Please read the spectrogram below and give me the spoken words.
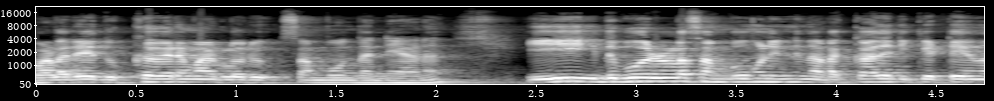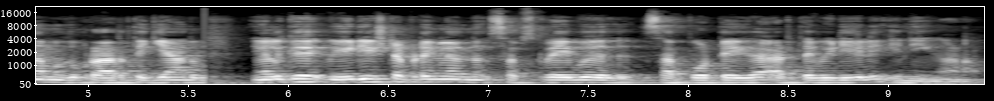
വളരെ വളരെ ദുഃഖകരമായിട്ടുള്ളൊരു സംഭവം തന്നെയാണ്. ഈ ഇതുപോലുള്ള സംഭവങ്ങൾ ഇനി നടക്കാതിരിക്കട്ടെ എന്ന് നമുക്ക് പ്രാർത്ഥിക്കാം. നിങ്ങൾക്ക് വീഡിയോ ഇഷ്ടപ്പെട്ടെങ്കിൽ ഒന്ന് സബ്സ്ക്രൈബ് സപ്പോർട്ട് ചെയ്യുക. അടുത്ത വീഡിയോയിൽ ഇനിയും കാണാം.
